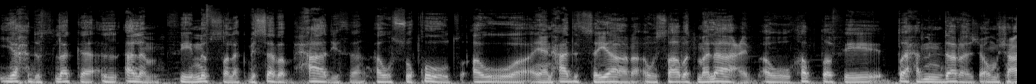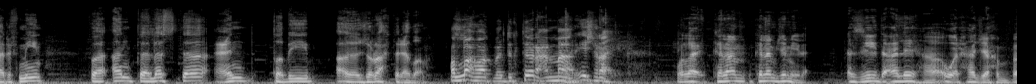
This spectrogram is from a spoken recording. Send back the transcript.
يحدث لك الألم في مفصلك بسبب حادثة أو سقوط أو يعني حادث سيارة أو إصابة ملاعب أو خبطة في طيحه من درج أو مش عارف مين فأنت لست عند طبيب آه، جراحة العظام. الله أكبر دكتور عمار إيش رأيك؟ والله كلام كلام جميل أزيد عليها. أول حاجة أحب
